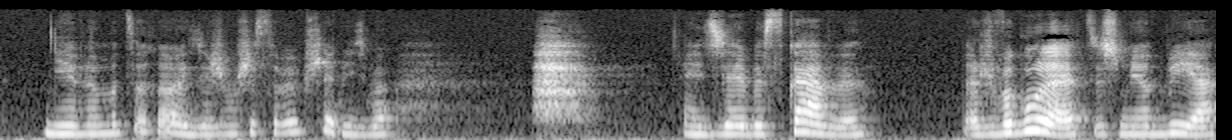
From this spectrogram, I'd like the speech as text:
Nie wiem o co chodzi, że muszę sobie przebić, bo ja dzisiaj bez kawy. Już w ogóle coś mi odbija.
